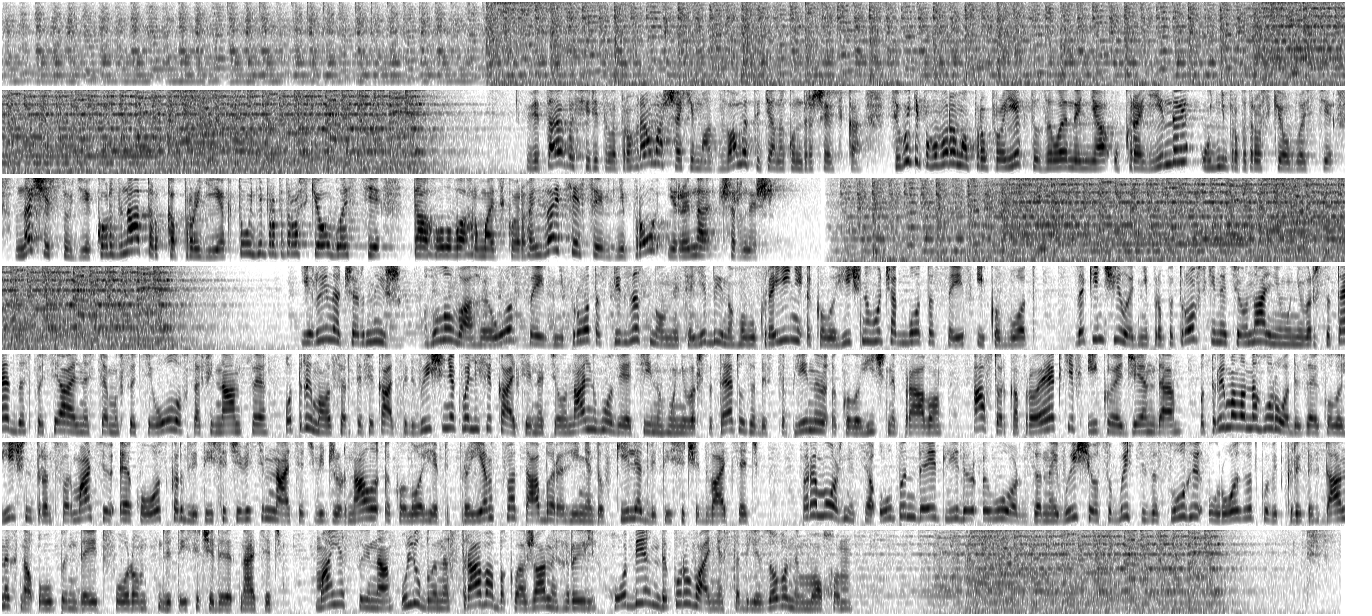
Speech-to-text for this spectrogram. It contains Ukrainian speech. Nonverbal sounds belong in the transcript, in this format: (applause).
Thank you. Вітаю в ефірі телепрограма «Шах і мат». З вами Тетяна Кондрашевська. Сьогодні поговоримо про проєкт озеленення України у Дніпропетровській області. В нашій студії координаторка проєкту у Дніпропетровській області та голова громадської організації «Сейв Дніпро» Ірина Черниш. Ірина Черниш, голова ГО «Сейв Дніпро» та співзасновниця єдиного в Україні екологічного чат-бота «Сейв Ікобот». Закінчила Дніпропетровський національний університет за спеціальностями соціолог та фінанси. Отримала сертифікат підвищення кваліфікації Національного авіаційного університету за дисципліною екологічне право. Авторка проєктів «Іко-Едженда». Отримала нагороди за екологічну трансформацію «Еко-Оскар 2018 від журналу Екологія підприємства та берегиня довкілля 2020. Переможниця Open Date Leader Award за найвищі особисті заслуги у розвитку відкритих даних на Open Date Forum 2019. Має сина, улюблена страва, баклажани гриль, хобі декорування стабілізованим мохом.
